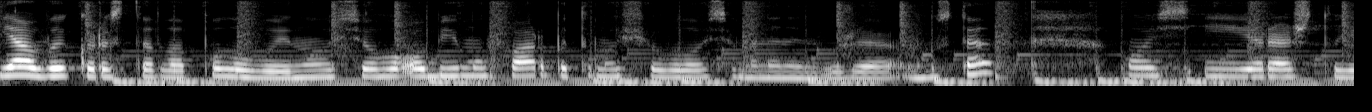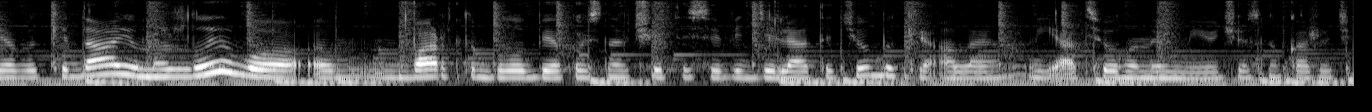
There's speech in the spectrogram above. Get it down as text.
Я використала половину усього об'єму фарби, тому що волосся в мене не дуже густе. Ось і решту я викидаю. Можливо, ем, варто було б якось навчитися відділяти тюбики, але я цього не вмію, чесно кажучи.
